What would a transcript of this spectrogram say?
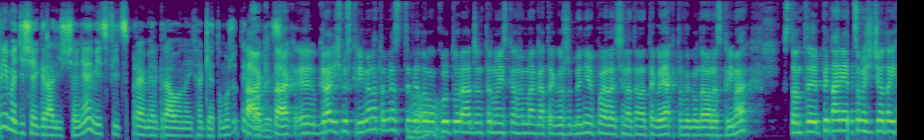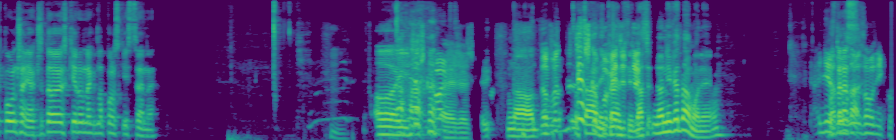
Screamy dzisiaj graliście, nie? Misfits Premier grało na IHG, to może ty Tak, powiedz. tak. Y, Graliśmy screamy, natomiast wiadomo, O. kultura dżentelmeńska wymaga tego, żeby nie wypowiadać się na temat tego, jak to wyglądało na screamach. Stąd y, pytanie, co myślicie o takich połączeniach? Czy to jest kierunek dla polskiej sceny? Oj, Ciężko powiedzieć. No, No ciężko powiedzieć. Znaczy, No nie wiadomo, nie? Nie No znam teraz- teraz... zawodników,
